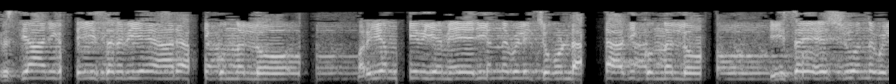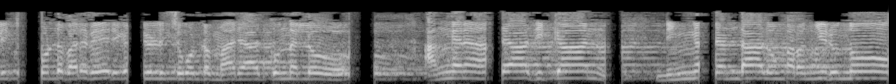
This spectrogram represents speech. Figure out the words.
ക്രിസ്ത്യാനികൾ ഈസനബിയെ ആരാധിക്കുന്നല്ലോ മറിയം ദേവിയെ മേരി എന്ന് വിളിച്ചുകൊണ്ട് ആരാധിക്കുന്നല്ലോ ഈസ യേശു എന്ന് വിളിച്ചുകൊണ്ട് പല പേരുകൾ വിളിച്ചുകൊണ്ടും ആരാധിക്കുന്നല്ലോ. അങ്ങനെ ആരാധിക്കാൻ നിങ്ങൾ രണ്ടാളും പറഞ്ഞിരുന്നോ?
